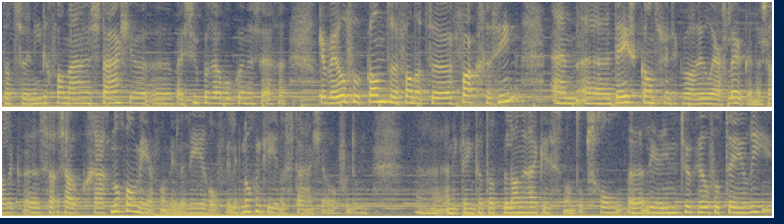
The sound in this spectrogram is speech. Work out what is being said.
dat ze in ieder geval na hun stage bij Super Rebel kunnen zeggen. Ik heb heel veel kanten van het vak gezien en deze kant vind ik wel heel erg leuk en daar zal ik, zou ik graag nog wel meer van willen leren of wil ik nog een keer een stage over doen. En ik denk dat dat belangrijk is, want op school leer je natuurlijk heel veel theorie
